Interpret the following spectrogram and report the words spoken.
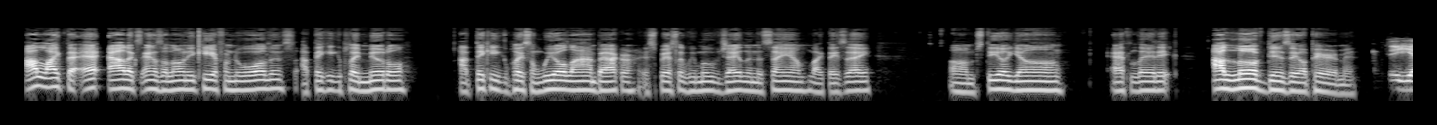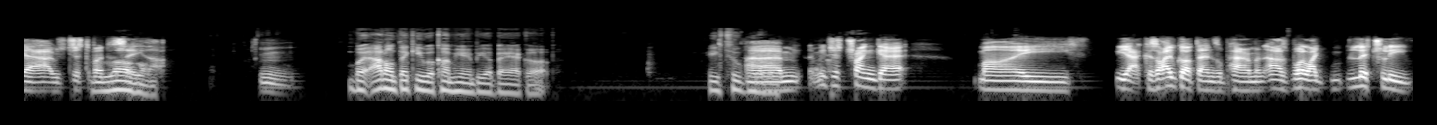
I like the Alex Anzalone kid from New Orleans. I think he can play middle. I think he can play some wheel linebacker, especially if we move Jaylon to Sam, like they say. Um, still young, athletic. I love Denzel Perryman, Yeah, I was just about to say him. that. Hmm. but I don't think he will come here and be a backup. He's too good. Um, let me just try and get my yeah, because I've got Denzel Perryman as well, like literally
